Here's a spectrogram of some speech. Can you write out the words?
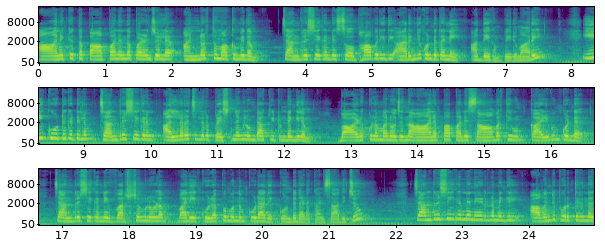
ആനയ്ക്കൊത്ത പാപ്പാൻ എന്ന പഴഞ്ചൊല്ല് അന്വർത്ഥമാക്കും വിധം ചന്ദ്രശേഖരന്റെ സ്വഭാവരീതി അറിഞ്ഞുകൊണ്ട് തന്നെ അദ്ദേഹം പെരുമാറി. ഈ കൂട്ടുകെട്ടിലും ചന്ദ്രശേഖരൻ അല്ലറ ചില്ലറ പ്രശ്നങ്ങൾ ഉണ്ടാക്കിയിട്ടുണ്ടെങ്കിലും വാഴക്കുളം മനോജ് എന്ന ആനപ്പാപ്പാന്റെ സാമർഥ്യവും കഴിവും കൊണ്ട് ചന്ദ്രശേഖരനെ വർഷങ്ങളോളം വലിയ കുഴപ്പമൊന്നും കൂടാതെ കൊണ്ടു നടക്കാൻ സാധിച്ചു. ചന്ദ്രശേഖരനെ നേടണമെങ്കിൽ അവന്റെ പുറത്തിരുന്ന്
